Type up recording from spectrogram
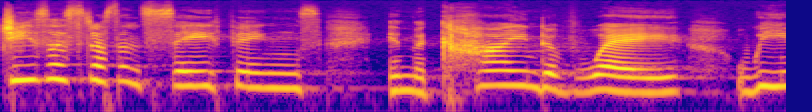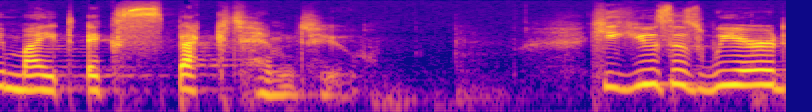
Jesus doesn't say things in the kind of way we might expect him to. He uses weird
